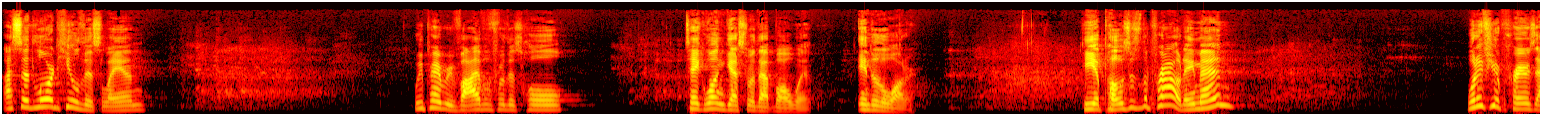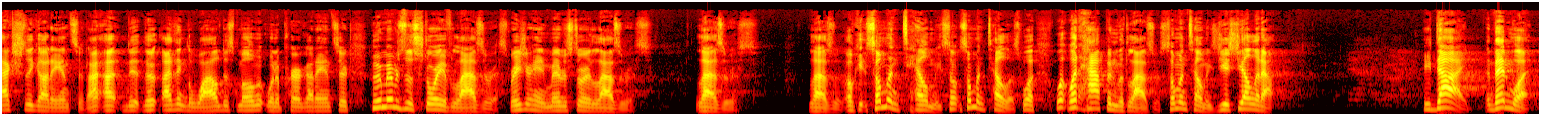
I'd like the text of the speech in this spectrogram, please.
I said, Lord, heal this land. We pray revival for this hole. Take one guess where that ball went into the water. He opposes the proud. Amen? What if your prayers actually got answered? I, I, I, think the wildest moment when a prayer got answered. Who remembers the story of Lazarus? Raise your hand. Remember the story of Lazarus? Lazarus. Lazarus. Okay, someone tell me. So, someone tell us. What, what, what happened with Lazarus? Someone tell me. Just yell it out. He died. And then what?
